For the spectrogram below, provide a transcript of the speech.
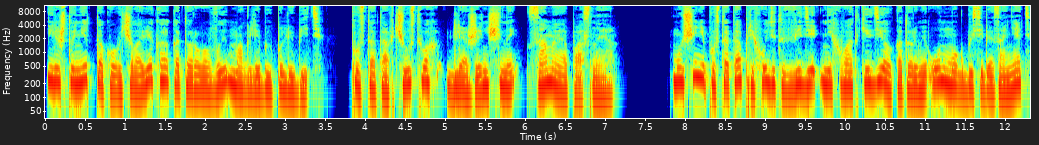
или что нет такого человека, которого вы могли бы полюбить. Пустота в чувствах для женщины самая опасная. Мужчине пустота приходит в виде нехватки дел, которыми он мог бы себя занять,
